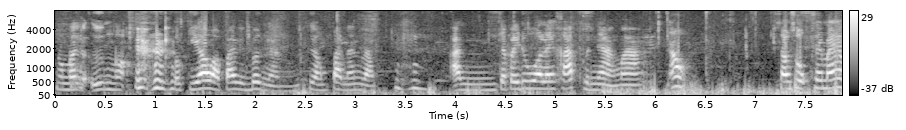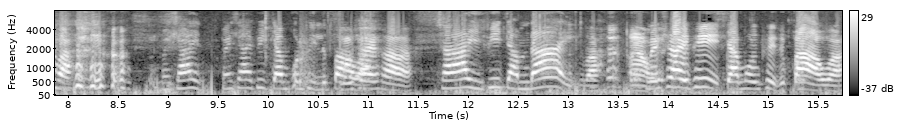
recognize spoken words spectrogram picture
น้องน้อยกับอึ้งเนาะ โตเกียวอะไปไปเบิ่งอันเครื่องปั้นนั่นแบบอันจะไปดูอะไรครับเพิ่นอย่างมา เอ้าสาวสุกใช่ไหมวะ ไม่ใช่ ไม่ใช่พี่จำคนผิดหรือเปล่าไม่วะใช่ค่ะ ใช่พี่จำได้วะอ้าวไม่ใช่พี่จำคนผิดหรือเปล่าวะ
